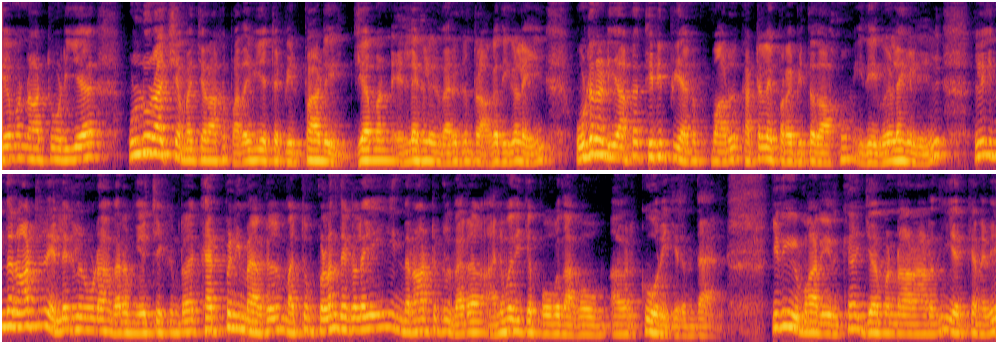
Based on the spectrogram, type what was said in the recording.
ஜெர்மன் நாட்டுடைய உள்ளூராட்சி அமைச்சராக பதவியேற்ற பிற்பாடு ஜெர்மன் எல்லைகளில் வருகின்ற அகதிகளை உடனடியாக திருப்பி அனுப்புமாறு கட்டளை பிறப்பித்ததாக ஆகும். இதே வேளைகளில் இந்த நாட்டின் எல்லைகளினூடாக வர முயற்சிக்கின்ற கர்ப்பிணிமார்கள் மற்றும் குழந்தைகளை இந்த நாட்டுக்குள் வர அனுமதிக்கப் போவதாகவும் அவர் கூறியிருந்தார். இது இவ்வாறு இருக்க ஜெர்மன் நாடானது ஏற்கனவே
